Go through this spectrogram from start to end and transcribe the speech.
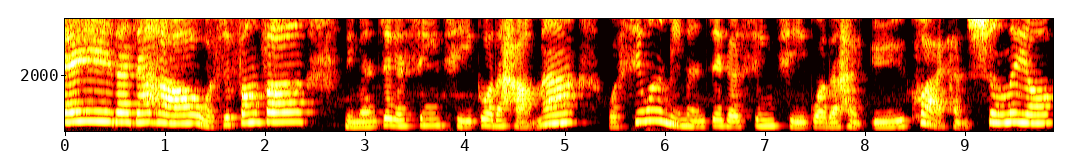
嘿大家好，我是芳芳。你们这个星期过得好吗？我希望你们这个星期过得很愉快、很顺利哦。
